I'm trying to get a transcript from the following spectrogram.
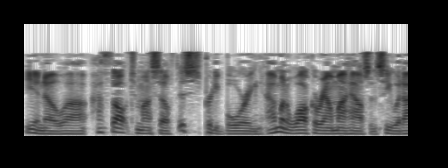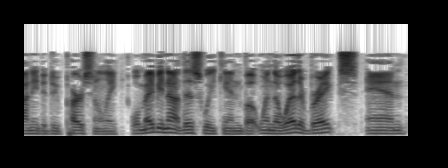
you know, uh, I thought to myself, this is pretty boring. I'm going to walk around my house and see what I need to do personally. Well, maybe not this weekend, but when the weather breaks and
